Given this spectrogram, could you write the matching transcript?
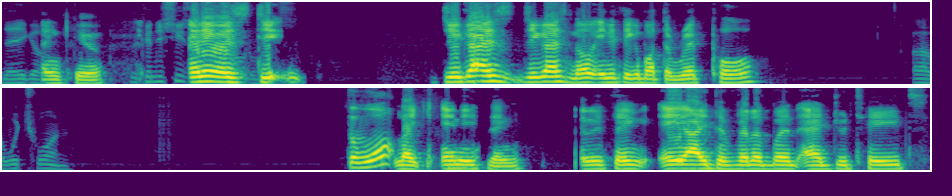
There you go. Thank you. We can just use Anyways, do you, do you guys do you guys know anything about the Red Pill? Uh, which one? The what? Like anything, anything AI development, Andrew Tate,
